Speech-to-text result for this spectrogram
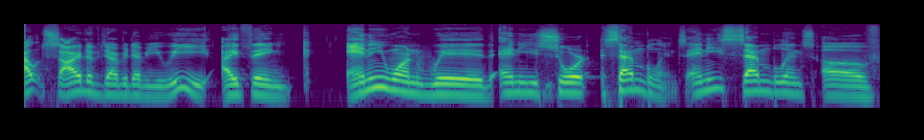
outside of WWE, I think anyone with any sort semblance, any semblance of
